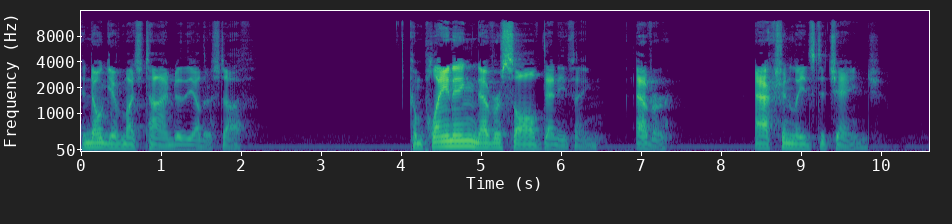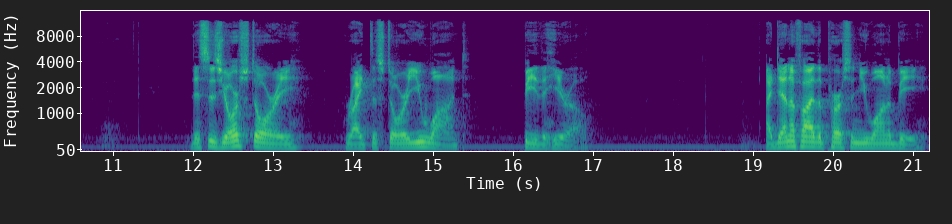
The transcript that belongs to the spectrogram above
and don't give much time to the other stuff. Complaining never solved anything, ever. Action leads to change. This is your story. Write the story you want. Be the hero. Identify the person you want to be.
